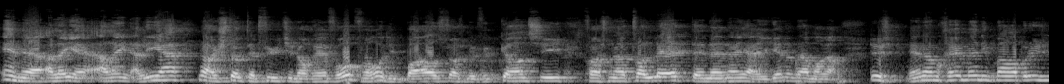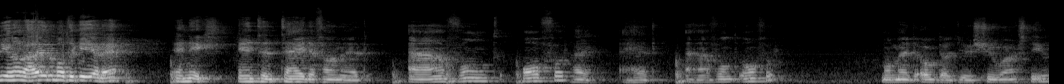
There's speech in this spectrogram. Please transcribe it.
En uh, alleen, alleen Elia. Nou, hij stookt dat vuurtje nog even op. Van, oh, die Baals was met vakantie. Vast naar het toilet. En uh, nou ja, je kent het allemaal wel. Dus, en op een gegeven moment die Baalpriesters die gaan helemaal tekeer, hè. En niks. En ten tijde van het avondoffer. Het avondoffer. Moment ook dat Yeshua stierf,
